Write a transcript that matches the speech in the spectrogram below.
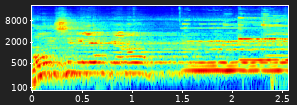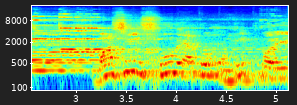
বংশী নিলেন কেন? বাঁশির সুর এত মোহিত করে।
